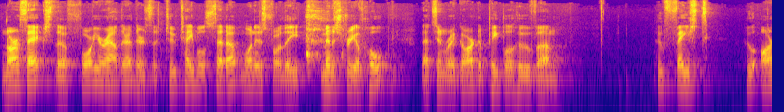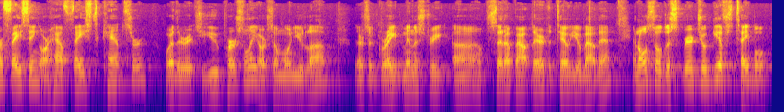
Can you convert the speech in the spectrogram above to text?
narthex, the foyer out there, there's the two tables set up. One is for the Ministry of Hope. That's in regard to people who've, um, who faced, who are facing or have faced cancer, whether it's you personally or someone you love. There's a great ministry uh, set up out there to tell you about that. And also the spiritual gifts table.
